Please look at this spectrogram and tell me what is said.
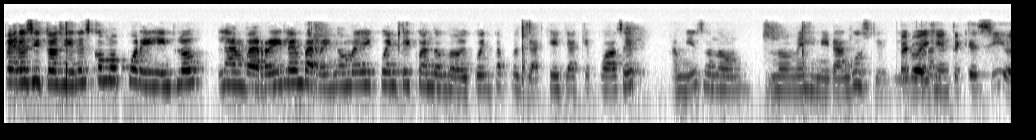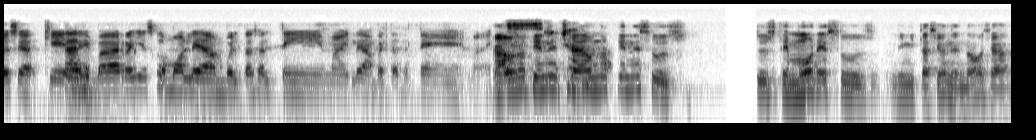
Pero situaciones como, por ejemplo, la embarré y la embarré y no me di cuenta y cuando me doy cuenta, pues ya que ya qué puedo hacer, a mí eso no, no me genera angustia. Pero hay gente que sí, o sea, que la embarra y es como le dan vueltas al tema y le dan vueltas al tema. Cada uno tiene, cada uno tiene sus, sus temores, sus limitaciones, ¿no? O sea,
